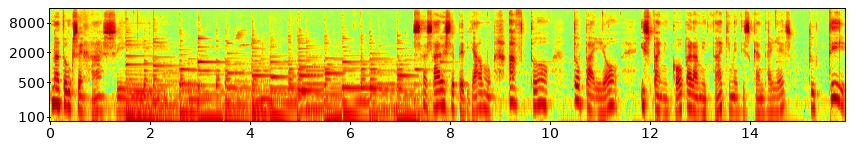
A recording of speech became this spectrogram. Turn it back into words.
να τον ξεχάσει. Σας άρεσε παιδιά μου αυτό το παλιό ισπανικό παραμυθάκι με τις σκανταλιές; Του Τιλ.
